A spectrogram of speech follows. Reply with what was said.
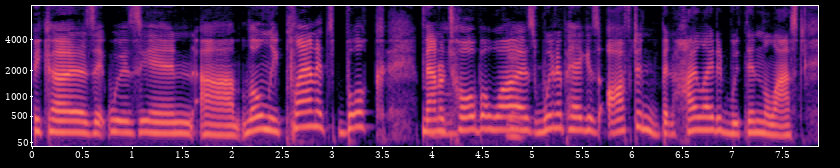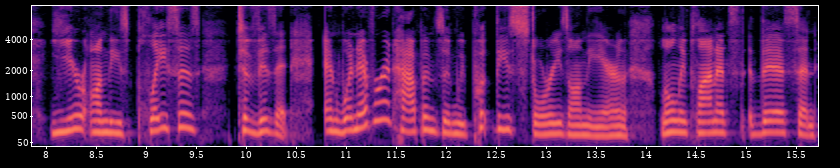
because it was in um, Lonely Planet's book. Manitoba was. Winnipeg has often been highlighted within the last year on these places to visit. And whenever it happens and we put these stories on the air, Lonely Planet's this and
